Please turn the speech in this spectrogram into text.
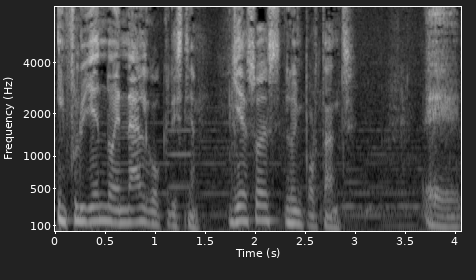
influyendo en algo, Cristian. Y eso es lo importante. Eh,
